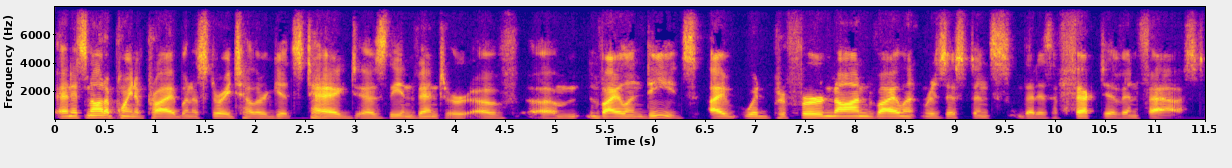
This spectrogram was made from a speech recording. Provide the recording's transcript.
and it's not a point of pride when a storyteller gets tagged as the inventor of um, violent deeds. I would prefer nonviolent resistance that is effective and fast.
